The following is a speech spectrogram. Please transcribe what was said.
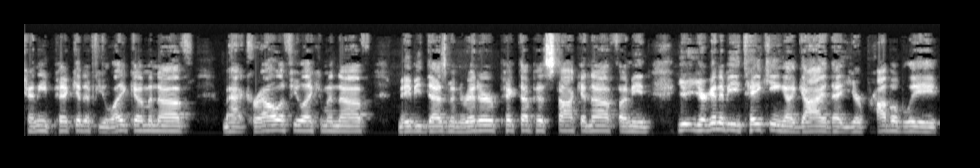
Kenny Pickett if you like him enough. Matt Corral, if you like him enough, maybe Desmond Ridder picked up his stock enough. I mean, you're going to be taking a guy that you're probably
